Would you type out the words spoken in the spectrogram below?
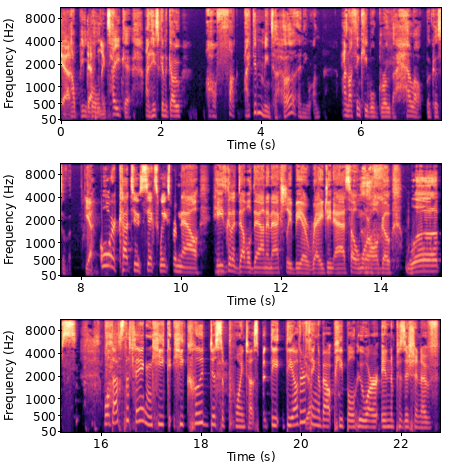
Yeah, how people definitely. take it and he's going to go, Oh fuck, I didn't mean to hurt anyone. And I think he will grow the hell up because of it. Yeah. Or cut to six weeks from now, he's going to double down and actually be a raging asshole, and we'll all go, "Whoops!" Well, that's the thing. He he could disappoint us, but the the other Yeah. thing about people who are in a position of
